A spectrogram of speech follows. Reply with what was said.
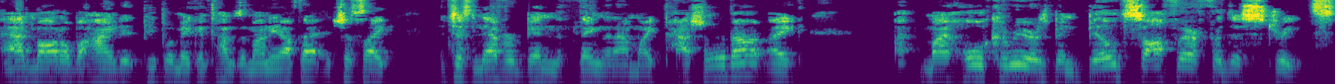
ad model behind it. People are making tons of money off that. It's just like it's just never been the thing that i'm like passionate about. Like my whole career has been build software for the streets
